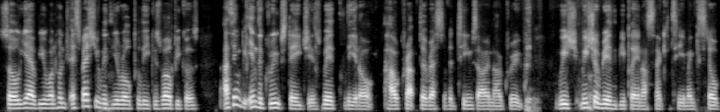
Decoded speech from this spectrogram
so, yeah, we 100, especially with mm-hmm. Europa League as well, because I think in the group stages, with you know how crap the rest of the teams are in our group, we sh- we should really be playing our second team and still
